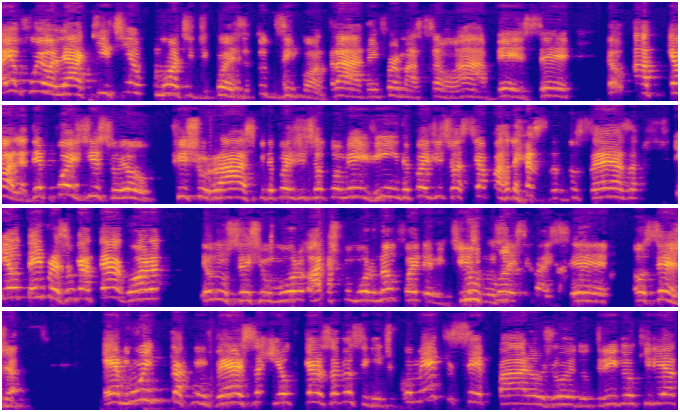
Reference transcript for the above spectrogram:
Aí eu fui olhar aqui, tinha um monte de coisa, tudo desencontrada, informação A, B, C. Eu, olha, depois disso eu fiz churrasco, depois disso eu tomei vinho, depois disso eu assisti a palestra do César, e eu tenho a impressão que até agora, eu não sei se o Moro, acho que o Moro não foi demitido, não, não sei se vai ser, ou seja, é muita conversa e eu quero saber o seguinte: como é que separa o joio do trigo? Eu queria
